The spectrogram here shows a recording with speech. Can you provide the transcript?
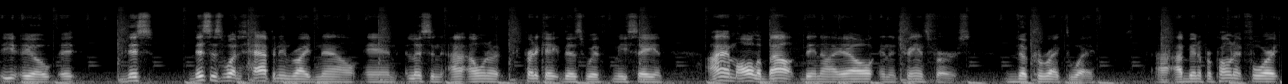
you, you, know, it, this this is what's happening right now. And listen, I, I want to predicate this with me saying, I am all about the NIL and the transfers the correct way. Uh, I've been a proponent for it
